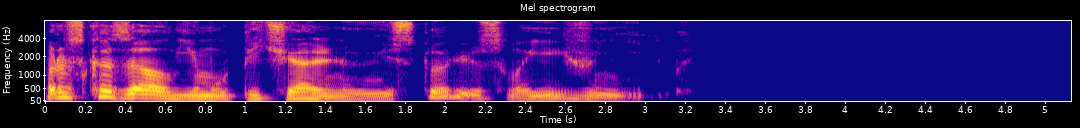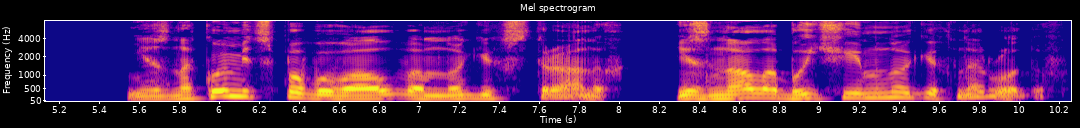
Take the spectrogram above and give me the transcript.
рассказал ему печальную историю своей женитьбы. Незнакомец побывал во многих странах и знал обычаи многих народов,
